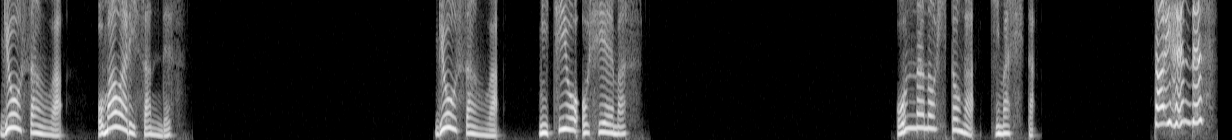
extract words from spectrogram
りょうさんはおまわりさんです。りょうさんは道を教えます。女の人が来ました。大変です。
